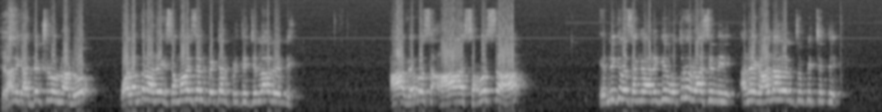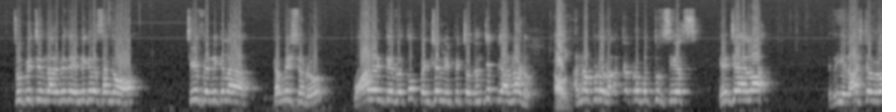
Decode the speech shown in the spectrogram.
దానికి అధ్యక్షుడు ఉన్నాడు. వాళ్ళందరూ అనేక సమావేశాలు పెట్టారు ప్రతి జిల్లాలో వెళ్ళి. ఆ వ్యవస్థ ఆ సంస్థ ఎన్నికల సంఘానికి ఉత్తర్వులు రాసింది అనేక ఆధారాలు చూపించింది. చూపించిన దాని మీద ఎన్నికల సంఘం చీఫ్ ఎన్నికల కమిషనరు వాలంటీర్లతో పెన్షన్లు ఇప్పించొద్దని చెప్పి అన్నాడు. అన్నప్పుడు రాష్ట్ర ప్రభుత్వం సిఎస్ ఏం చేయాలా? ఈ రాష్ట్రంలో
